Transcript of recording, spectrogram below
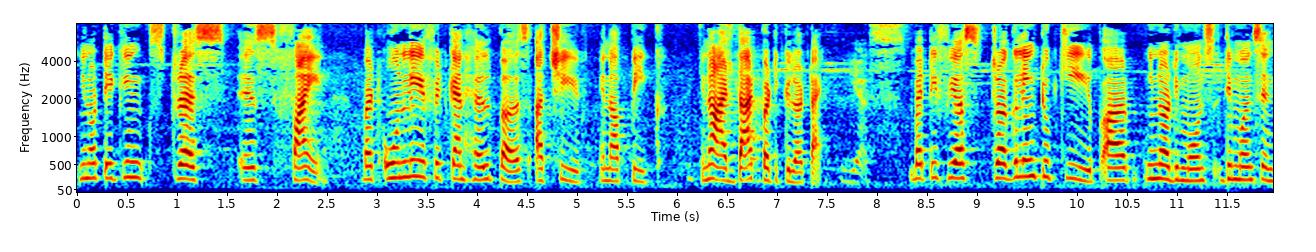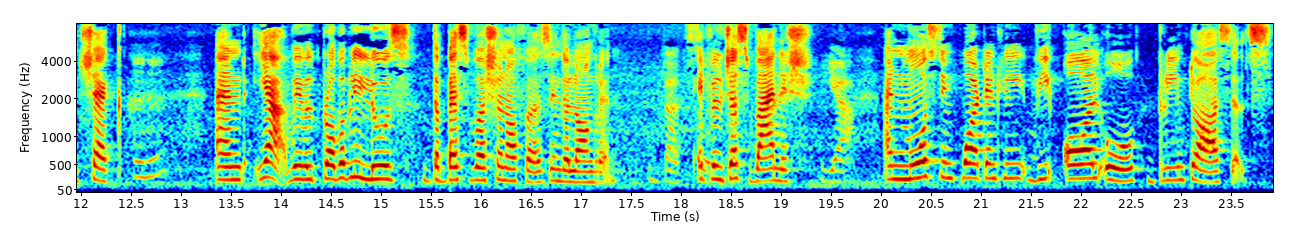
You know, taking stress is fine, but only if it can help us achieve in our peak, you know, at that particular time. Yes. But if we are struggling to keep our inner demons, demons in check, mm-hmm. and yeah, we will probably lose the best version of us in the long run. That's It will just vanish. Yeah. And most importantly, we all owe dream to ourselves.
